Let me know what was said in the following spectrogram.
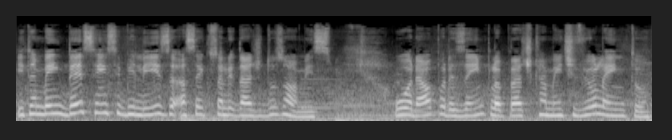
e também dessensibiliza a sexualidade dos homens. O oral, por exemplo, é praticamente violento.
